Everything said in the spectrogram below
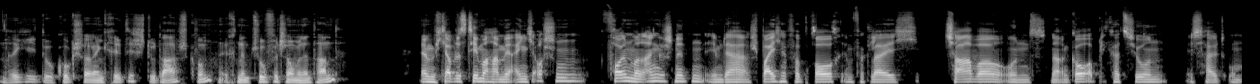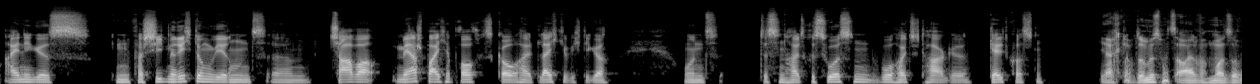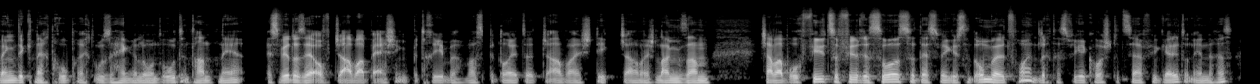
Ricky, du guckst schon kritisch, du darfst, komm, ich nehme die Schufe schon mal in die Hand. Ähm, ich glaube, das Thema haben wir eigentlich auch schon vorhin mal angeschnitten. Eben der Speicherverbrauch im Vergleich Java und einer Go-Applikation ist halt um einiges in verschiedene Richtungen, während ähm, Java mehr Speicher braucht, ist Go halt leichtgewichtiger. Und das sind halt Ressourcen, wo heutzutage Geld kosten. Ja, ich glaube, da müssen wir jetzt auch einfach mal so wegen der Knecht Ruprecht raushängen und Rot in die Hand nehmen. Es wird ja sehr oft Java-Bashing betrieben. Was bedeutet, Java ist dick, Java ist langsam, Java braucht viel zu viel Ressource, deswegen ist es nicht umweltfreundlich, deswegen kostet sehr viel Geld und ähnliches.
